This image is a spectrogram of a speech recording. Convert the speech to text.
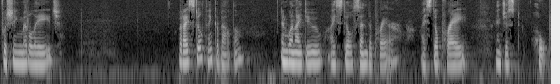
pushing middle age. But I still think about them. And when I do, I still send a prayer. I still pray and just hope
